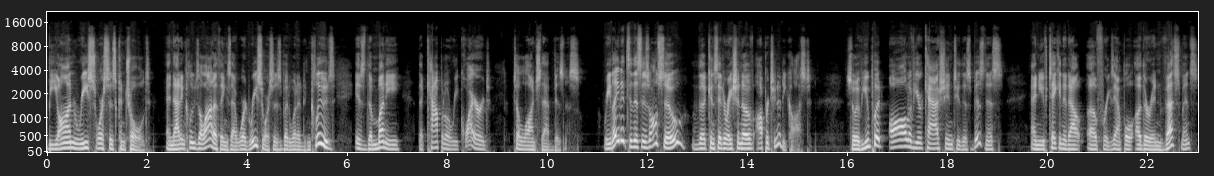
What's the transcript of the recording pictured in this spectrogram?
beyond resources controlled. And that includes a lot of things, that word resources, but what it includes is the money, the capital required to launch that business. Related to this is also the consideration of opportunity cost. So if you put all of your cash into this business and you've taken it out of, for example, other investments,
